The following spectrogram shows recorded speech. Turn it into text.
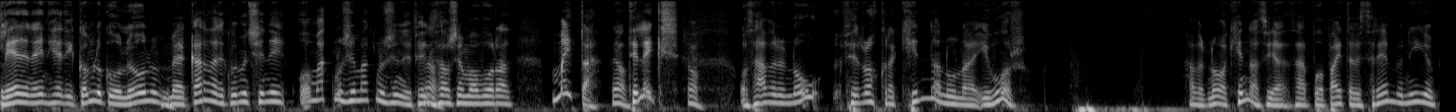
Gleðin einn hér í gömlu góðu lögunum með Garðari Guðmundsinni og Magnúsi Magnúsinni fyrir þá sem að voru að mæta Já. til leiks Já. og það verður nóg fyrir okkur að kynna núna í vor það verður nóg að kynna því að það er búið að bæta við þremu nýjum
